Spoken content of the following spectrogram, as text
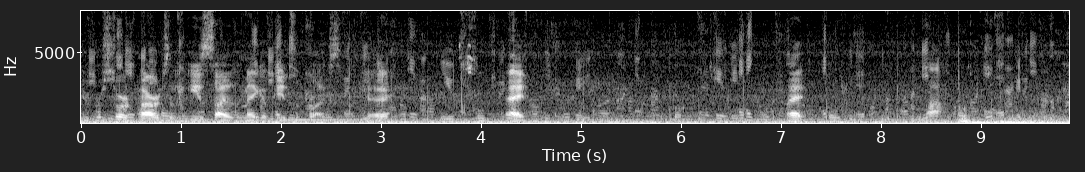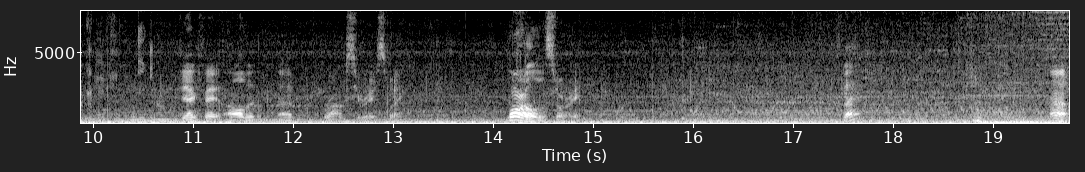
You've restored power to the east side of the Mega Pizzaplex. Okay. Hey. Hey. Ah. Deactivate all the uh, Roxy Raceway. Moral of the story. Is that? Huh.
